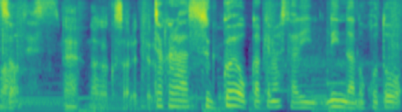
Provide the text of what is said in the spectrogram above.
あそうです。ね、長くされてる。だからすっごい追っかけましたリン リンダのことを。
